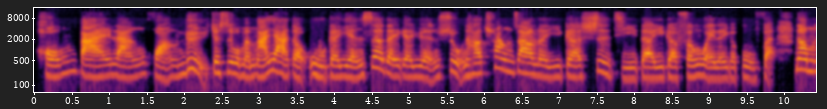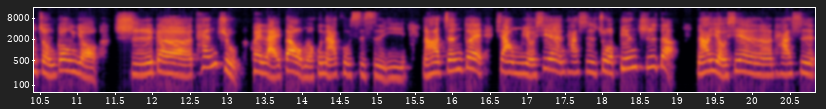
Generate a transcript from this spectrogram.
红、白、蓝、黄、绿，就是我们玛雅的五个颜色的一个元素，然后创造了一个市集的一个氛围的一个部分。那我们总共有十个摊主会来到我们呼纳库四四一，然后针对像我们有些人他是做编织的，然后有些人呢他是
